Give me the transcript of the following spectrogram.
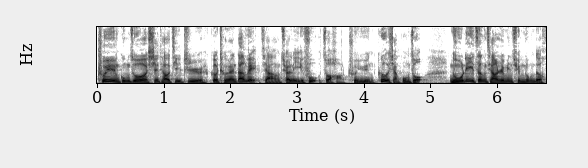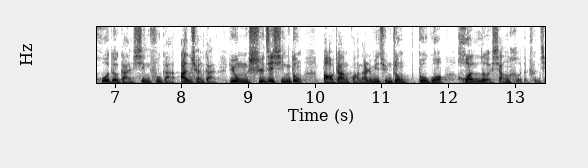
春运工作协调机制各成员单位将全力以赴做好春运各项工作，努力增强人民群众的获得感、幸福感、安全感，用实际行动保障广大人民群众度过欢乐祥和的春节。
